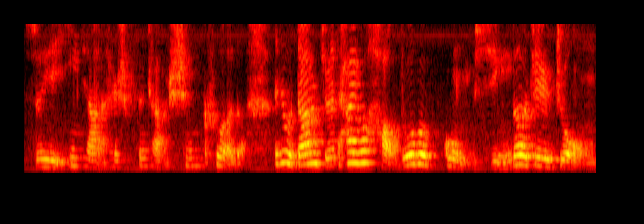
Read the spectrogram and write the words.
所以印象还是非常深刻的。而且我当时觉得它有好多个拱形的这种，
